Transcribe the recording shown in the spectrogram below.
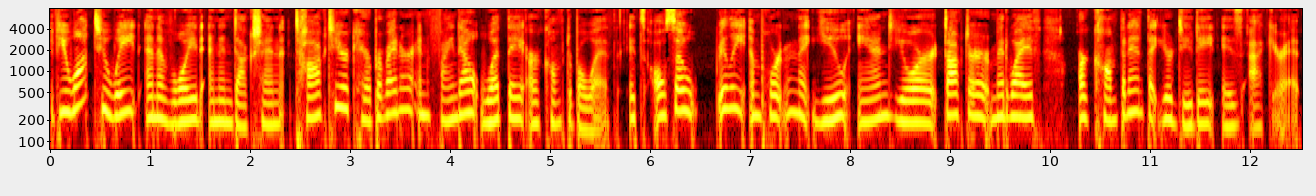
If you want to wait and avoid an induction, talk to your care provider and find out what they are comfortable with. It's also really important that you and your doctor, midwife are confident that your due date is accurate.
